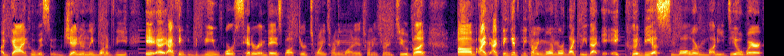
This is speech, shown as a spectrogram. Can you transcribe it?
a guy who was genuinely one of the i think the worst hitter in baseball through 2021 and 2022 but um, I, I, think it's becoming more and more likely that it, it, could be a smaller money deal where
